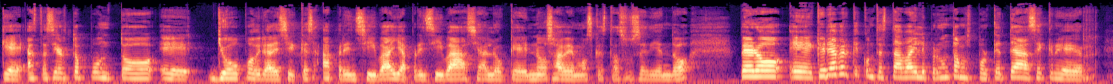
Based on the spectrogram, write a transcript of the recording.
que hasta cierto punto eh, yo podría decir que es aprensiva y aprensiva hacia lo que no sabemos que está sucediendo. Pero eh, quería ver qué contestaba y le preguntamos por qué te hace creer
